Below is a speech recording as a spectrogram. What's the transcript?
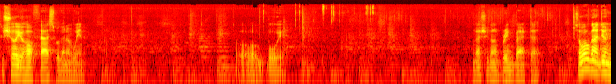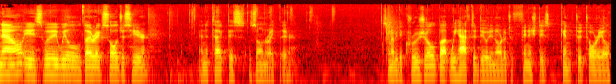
to show you how fast we're gonna win. Oh boy. I'm actually gonna bring back that. So what we're gonna do now is we will direct soldiers here and attack this zone right there. It's gonna be the crucial, but we have to do it in order to finish this tutorial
